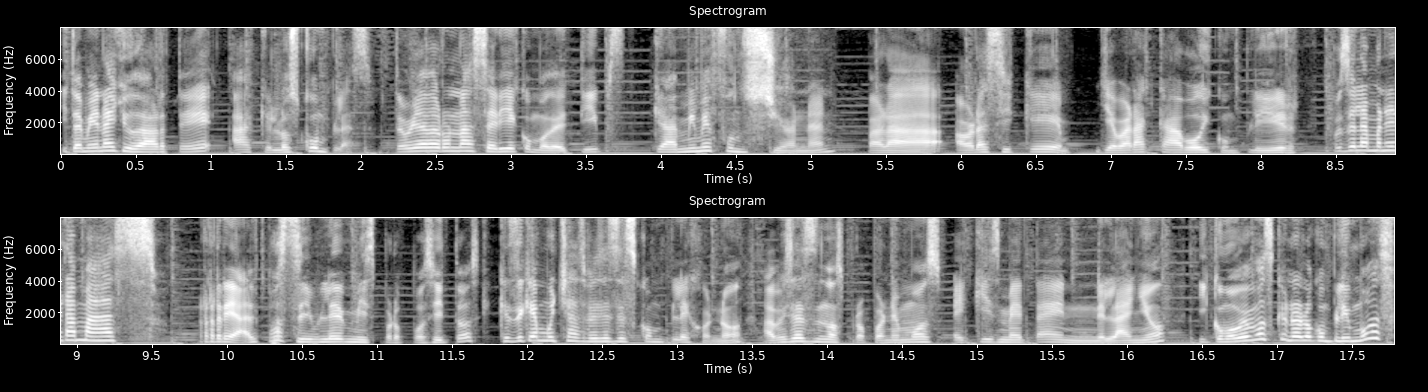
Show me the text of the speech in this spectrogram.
y también ayudarte a que los cumplas. Te voy a dar una serie como de tips que a mí me funcionan para ahora sí que llevar a cabo y cumplir pues de la manera más real posible mis propósitos, que sé que muchas veces es complejo, ¿no? A veces nos proponemos X meta en el año y como vemos que no lo cumplimos,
